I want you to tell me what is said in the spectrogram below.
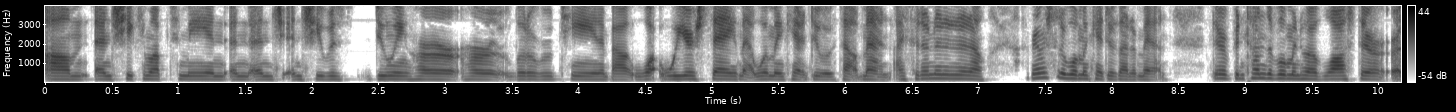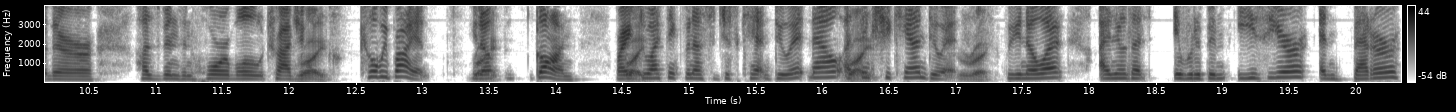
Um, and she came up to me and, and, and, and she was doing her, her little routine about what we are saying that women can't do without men. I said, no, no, no, no, no. I've never said a woman can't do without a man. There have been tons of women who have lost their, their husbands in horrible, tragic, right. Kobe Bryant, you right. know, gone. Right? right? Do I think Vanessa just can't do it now? I think she can do it. Right. But you know what? I know that it would have been easier and better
